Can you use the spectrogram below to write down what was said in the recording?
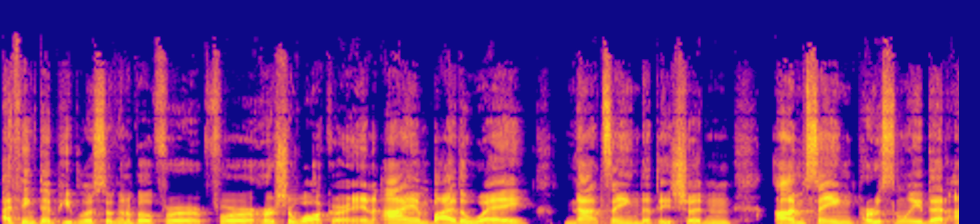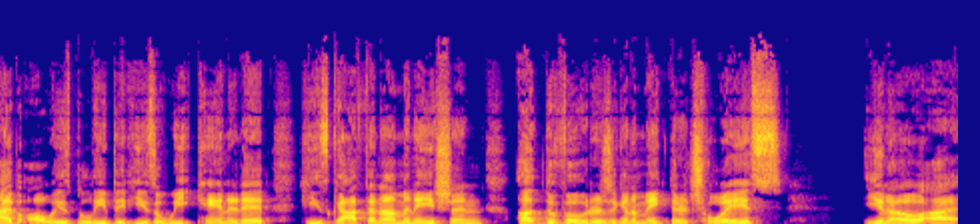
I think that people are still going to vote for for Herschel Walker, and I am, by the way, not saying that they shouldn't. I'm saying personally that I've always believed that he's a weak candidate. He's got the nomination. Uh, the voters are going to make their choice. You know, I,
